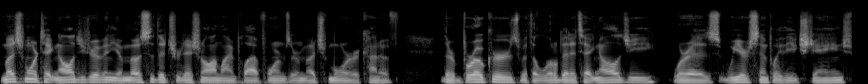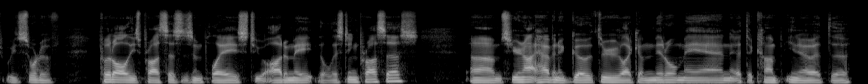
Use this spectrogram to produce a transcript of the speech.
much more technology driven. You know, most of the traditional online platforms are much more kind of they're brokers with a little bit of technology, whereas we are simply the exchange. We've sort of put all these processes in place to automate the listing process. Um, so you're not having to go through like a middleman at the comp, you know, at the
